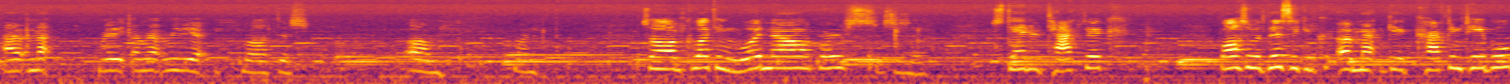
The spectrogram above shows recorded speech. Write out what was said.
I, I'm not really, I'm not really at, well at this, um, one. So I'm collecting wood now, of course. This is a standard tactic. Well, also with this, you can um, get a crafting table.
